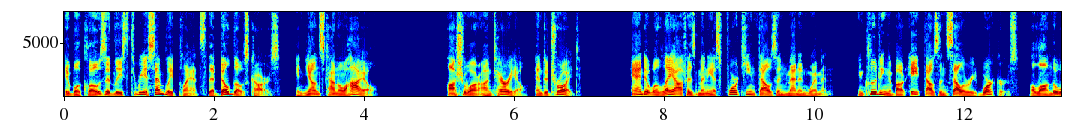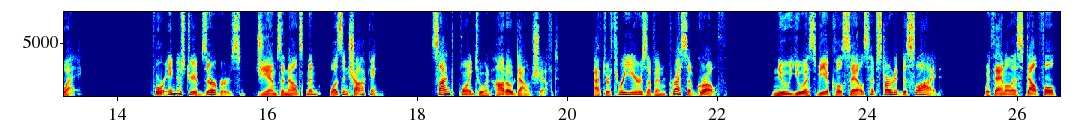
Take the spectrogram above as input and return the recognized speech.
It will close at least three assembly plants that build those cars in Youngstown, Ohio, Oshawa, Ontario, and Detroit, and it will lay off as many as 14,000 men and women, including about 8,000 salaried workers, along the way. For industry observers, GM's announcement wasn't shocking. Signs point to an auto downshift. After three years of impressive growth, new U.S. vehicle sales have started to slide, with analysts doubtful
